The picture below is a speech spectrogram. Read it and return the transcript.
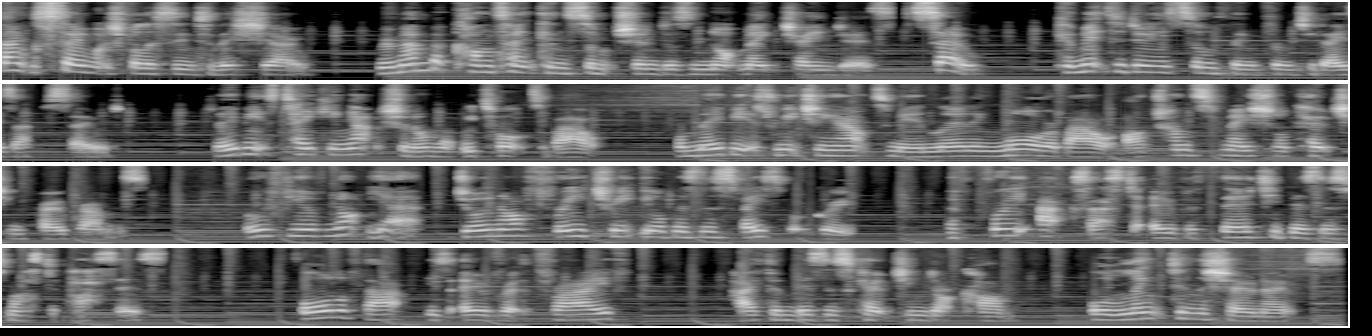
Thanks so much for listening to this show. Remember, content consumption does not make changes. So, commit to doing something from today's episode. Maybe it's taking action on what we talked about, or maybe it's reaching out to me and learning more about our transformational coaching programs. Or if you have not yet, join our free Treat Your Business Facebook group, a free access to over 30 business masterclasses. All of that is over at thrive-businesscoaching.com or linked in the show notes.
